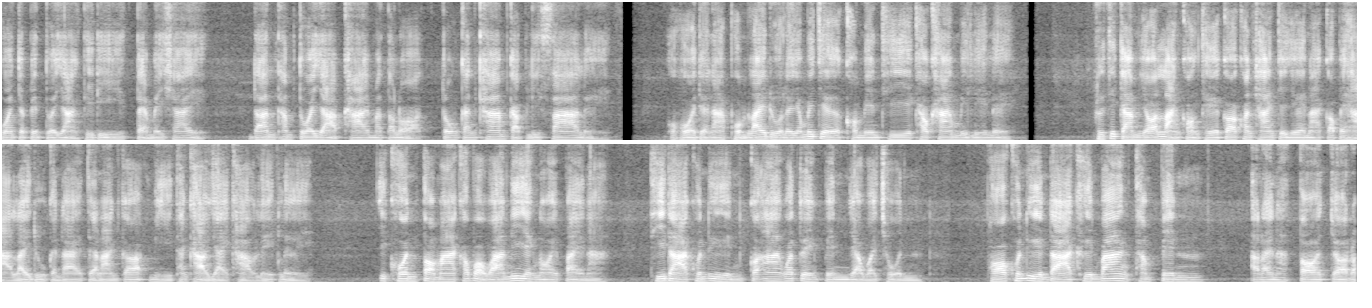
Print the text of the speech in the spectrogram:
ควรจะเป็นตัวอย่างที่ดี แต่ไม่ใช่ ดันทำตัวหยาบคายมาตลอด ตรงกันข้ามกับลิซ่าเลย โอ้โห เดี๋ยวนะ ผมไล่ดูแล้วยังไม่เจอคอมเมนต์ที่เข้าข้างมิลลิเลย พฤติกรรมย้อนหลังของเธอก็ค่อนข้างจะเยอะนะ ก็ไปหาไล่ดูกันได้ แต่ร้านก็มีทั้งข่าวใหญ่ข่าวเล็กเลย อีกคนต่อมาเขาบอกว่านี่ยังน้อยไปนะ ที่ด่าคนอื่นก็อ้างว่าตัวเองเป็นเยาวชน พอคนอื่นด่าคืนบ้างทำเป็นอะไรนะตอจอร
